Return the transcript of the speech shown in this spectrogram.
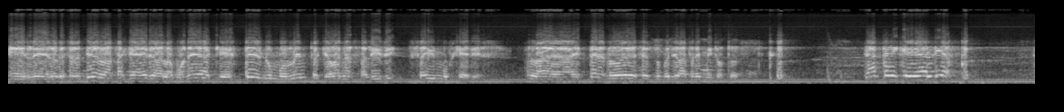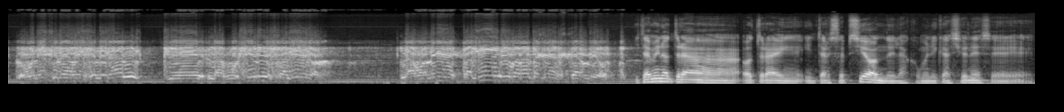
El de lo que se refiere al ataque aéreo a la moneda, que esperen un momento que van a salir seis mujeres. La espera no debe ser superior a tres minutos. Ya de que llegue el día. Comuníquenle a mi general que las mujeres salieron. La moneda está libre para atacar, cambio. Y también otra, otra intercepción de las comunicaciones eh,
